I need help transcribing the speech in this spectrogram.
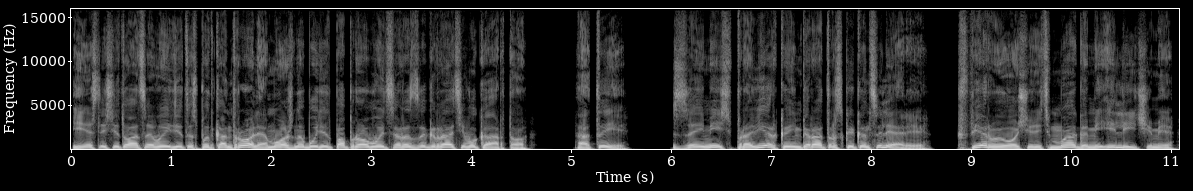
Если ситуация выйдет из-под контроля, можно будет попробовать разыграть его карту. А ты займись проверкой императорской канцелярии. В первую очередь магами и личами.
